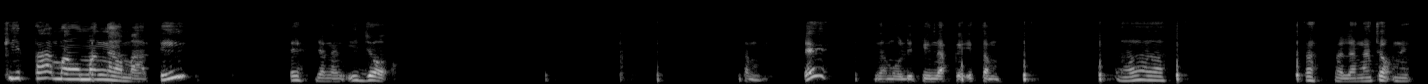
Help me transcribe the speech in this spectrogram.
kita mau mengamati, eh jangan hijau. Hitam. Eh, nggak mau dipindah ke hitam. Ah, ah ada ngaco nih.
